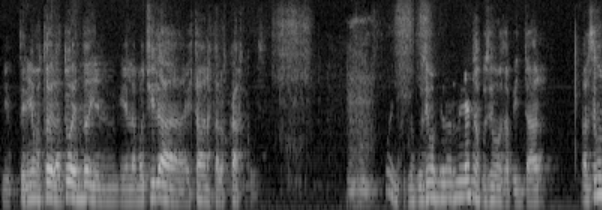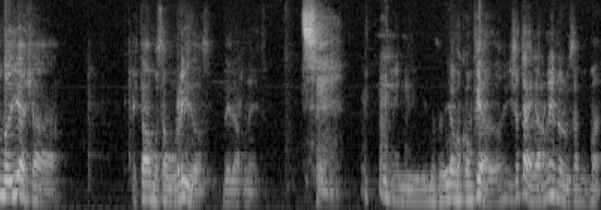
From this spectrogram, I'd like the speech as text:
y teníamos todo el atuendo y en, la mochila estaban hasta los cascos. Bueno, nos pusimos el arnés, nos pusimos a pintar. Al segundo día ya estábamos aburridos del arnés. Sí. Y nos habíamos confiado. Y ya está, el arnés no lo usamos más.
